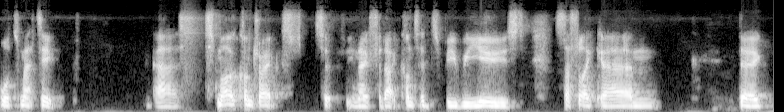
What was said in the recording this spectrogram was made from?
automatic uh, smart contracts, to, you know, for that content to be reused. Stuff like um, the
